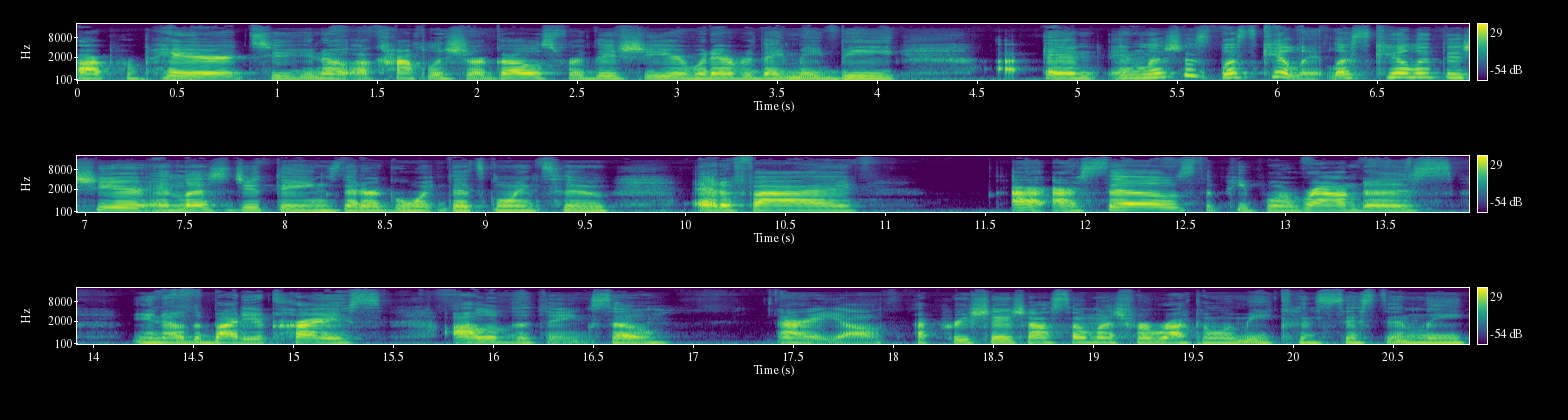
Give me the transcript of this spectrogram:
are prepared to, you know, accomplish your goals for this year, whatever they may be. Uh, and and let's just let's kill it. Let's kill it this year, and let's do things that are going that's going to edify our, ourselves, the people around us, you know, the body of Christ, all of the things. So all right, y'all. I appreciate y'all so much for rocking with me consistently.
